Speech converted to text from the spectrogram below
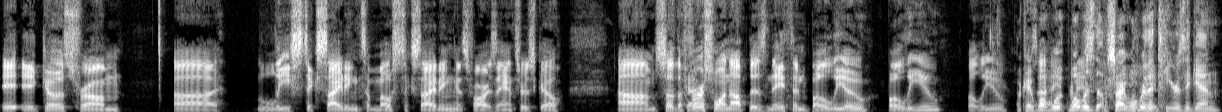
it, it goes from uh least exciting to most exciting as far as answers go. Um, so the okay. first one up is Nathan Beaulieu. Beaulieu. Beaulieu. Okay. What, what, what was the? I'm sorry. What were the tiers again?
